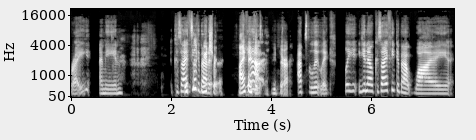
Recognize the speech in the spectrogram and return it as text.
right? I mean, because I it's think about future. it. I think yeah, it's the future. Absolutely. Well, you know, because I think about why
